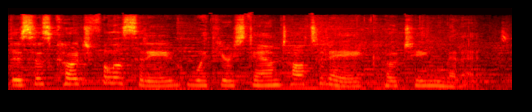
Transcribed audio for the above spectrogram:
This is Coach Felicity with your Stand Tall Today Coaching Minute.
